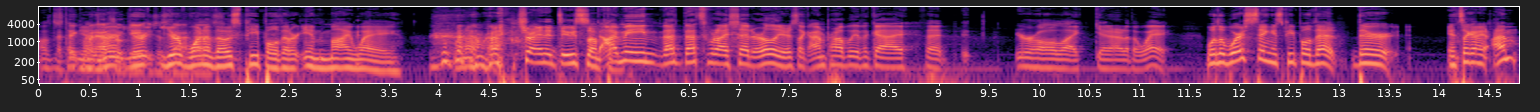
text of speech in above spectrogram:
I'll just I take think my my You're, natural you're, you're kinda one of those people that are in my way when I'm trying to do something. I mean, that that's what I said earlier. It's like I'm probably the guy that you're all like, get out of the way. Well, the worst thing is people that they're. It's like I, I'm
